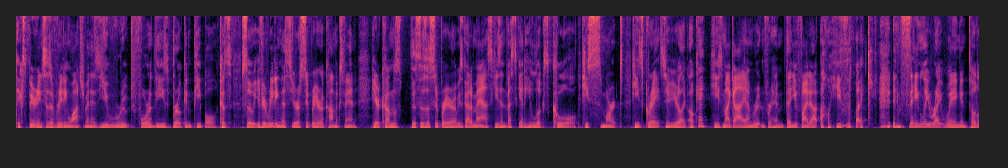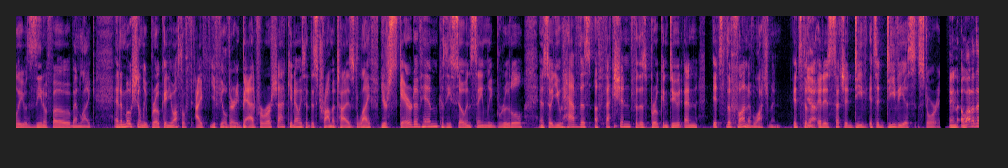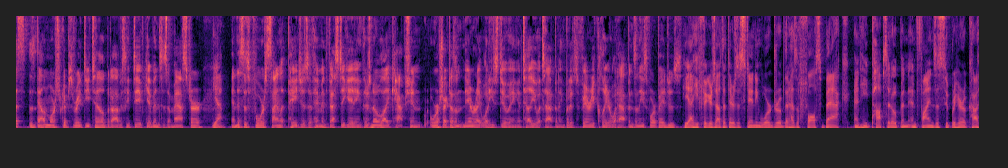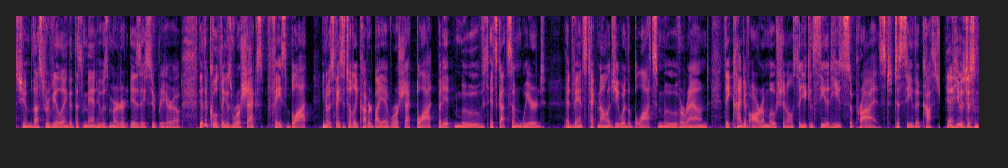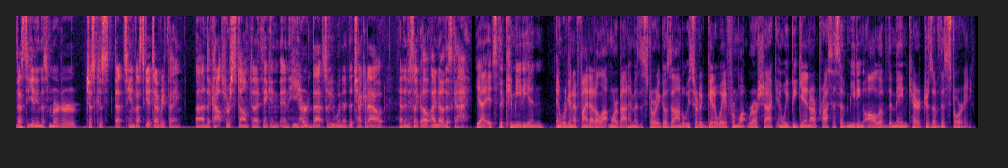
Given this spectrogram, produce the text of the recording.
experiences of reading Watchmen is you root for these broken people cuz so if you're reading this you're a superhero comics fan here comes this is a superhero. He's got a mask. He's investigating. He looks cool. He's smart. He's great. So you're like okay he's my guy. I'm rooting for him. Then you find out oh he's like insanely right wing and totally xenophobe and like and emotionally broken. You also I, you feel very bad for Rorschach you know? He's had this traumatized life. You're scared of him because he's so insanely brutal. And so you have this affection for this broken dude. And it's the fun of Watchmen it's the Yeah. it is such a dev- it's a devious story And a lot of this, Alan Moore script's very detailed, but obviously Dave Gibbons is a master. Yeah. And this is four silent pages of him investigating. There's no like caption. Rorschach doesn't narrate what he's doing and tell you what's happening, but it's very clear what happens in these four pages. Yeah, he figures out that there's a standing wardrobe that has a false back, and he pops it open and finds a superhero costume, thus revealing that this man who was murdered is a superhero. The other cool thing is Rorschach's face blot. You know, his face is totally covered by a Rorschach blot, but it moves. It's got some weird advanced technology where the blots move around. They kind of are emotional, so you can see that he's surprised to see the costume. Yeah, he was just investigating this murder just because that's he investigates everything. Uh, and the cops were stumped, and I think, and, and he heard that, so he went in to check it out. And then he's like, "Oh, I know this guy." Yeah, it's the comedian, and we're going to find out a lot more about him as the story goes on. But we sort of get away from what Rorschach and we begin our process of meeting all of the main characters of this story.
